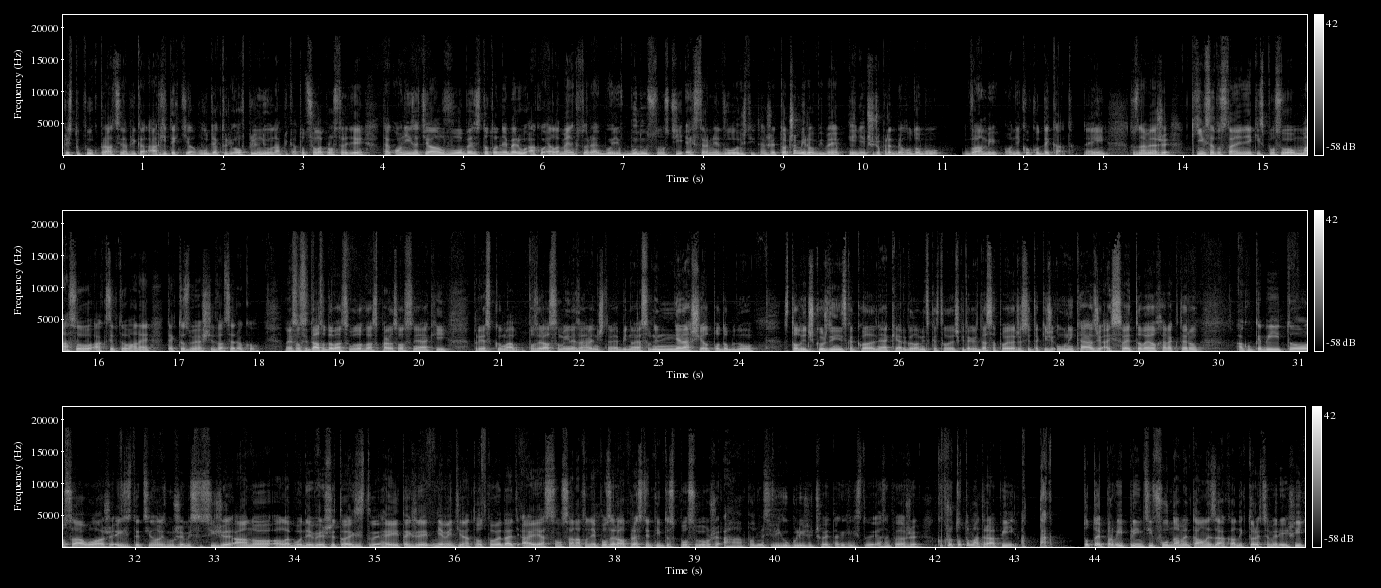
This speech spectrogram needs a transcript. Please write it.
pristupujú k práci napríklad architekti alebo ľudia, ktorí ovplyvňujú napríklad to celé prostredie, tak oni zatiaľ vôbec toto neberú ako element, ktorý bude v budúcnosti extrémne dôležitý. Takže to, čo my robíme, je niečo, čo predbehlo dobu veľmi o niekoľko dekád. Ne? To znamená, že kým sa to stane nejakým spôsobom masovo akceptované, tak to sme ešte 20 rokov. No ja som si dal tú domácu úlohu a spravil som si nejaký prieskum a pozeral som iné zahraničné weby, no ja som nenašiel podobnú stoličku, vždy vyskakovali nejaké ergonomické stoličky, takže dá sa povedať, že si taký že unikát, že aj svetového charakteru. Ako keby to sa volá, že existencionalizmus, že myslíš si, že áno, alebo nevieš, že to existuje, hej, takže neviem ti na to odpovedať a ja som sa na to nepozeral presne týmto spôsobom, že aha, poďme si vygoogliť, že čo je tak existuje. Ja som povedal, že kokro, toto ma trápi a tak, toto je prvý princíp, fundamentálne základy, ktoré chceme riešiť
